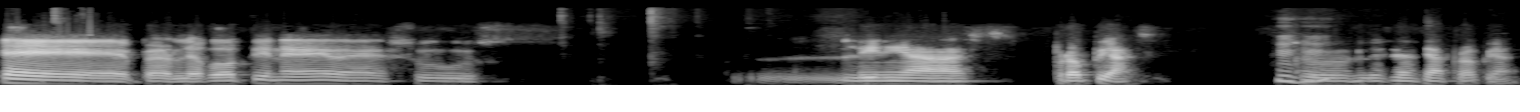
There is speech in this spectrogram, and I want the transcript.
Eh, pero Lego tiene sus líneas propias, sus licencias propias.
